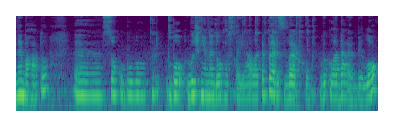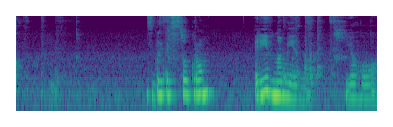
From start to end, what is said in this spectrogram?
небагато соку було, бо вишня недовго стояла. Тепер зверху викладаю білок, збитий з цукром, рівномірно його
